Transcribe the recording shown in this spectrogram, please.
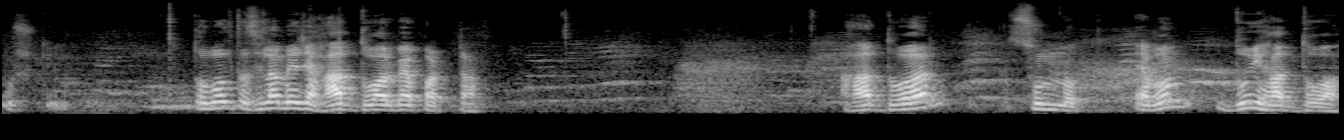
মুশকিল। তো বলতেছিলাম এই যে হাত ধোয়ার ব্যাপারটা। হাত ধোয়ার সুন্নত এবং দুই হাত ধোয়া।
